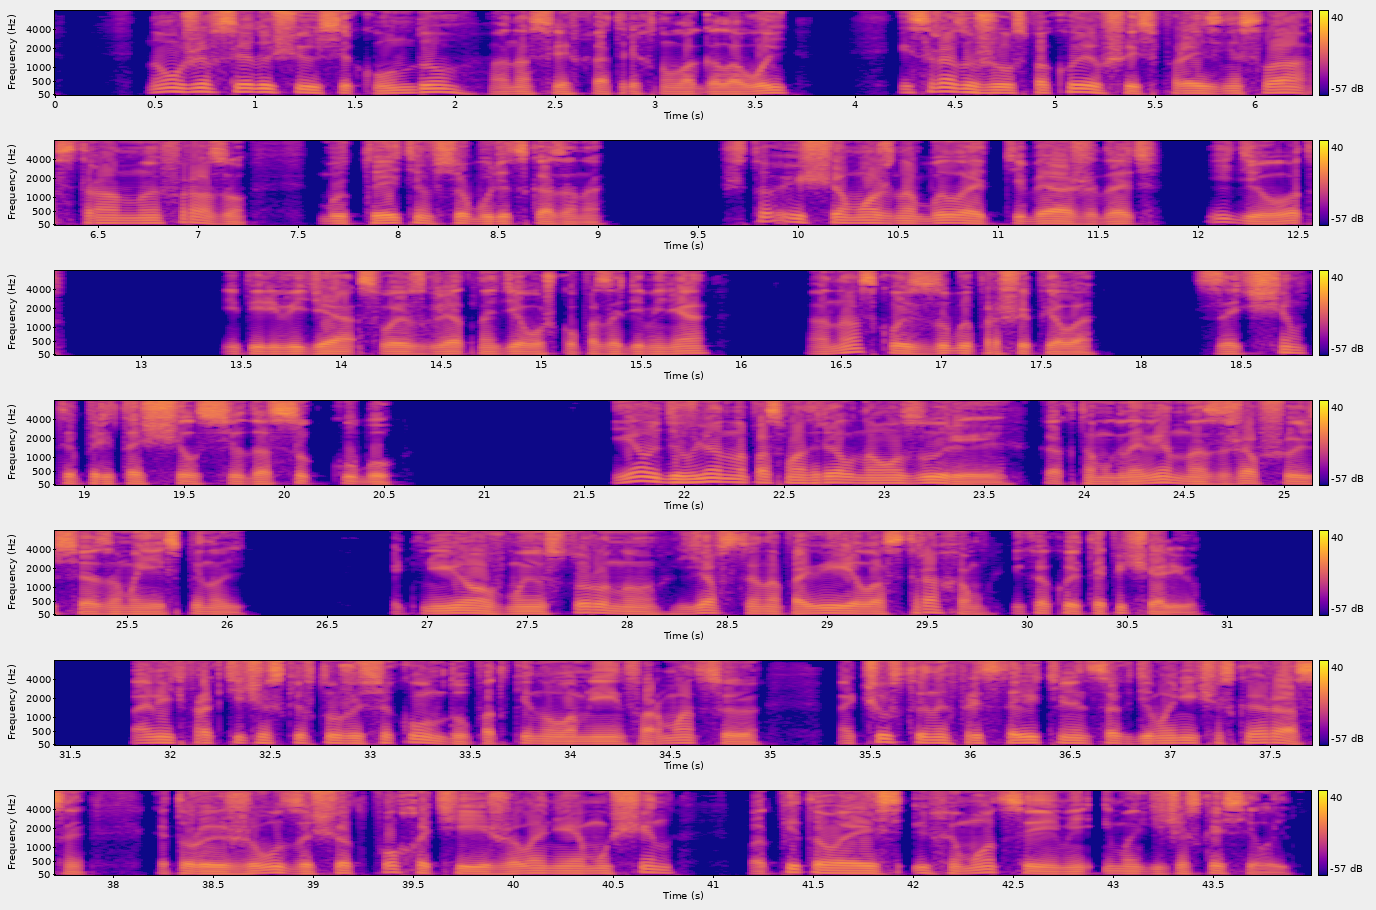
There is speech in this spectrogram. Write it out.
но уже в следующую секунду она слегка тряхнула головой и сразу же успокоившись, произнесла странную фразу, будто этим все будет сказано. «Что еще можно было от тебя ожидать, идиот?» И, переведя свой взгляд на девушку позади меня, она сквозь зубы прошипела. «Зачем ты притащил сюда суккубу?» Я удивленно посмотрел на Узури, как-то мгновенно сжавшуюся за моей спиной. От нее в мою сторону явственно повеяло страхом и какой-то печалью. Память практически в ту же секунду подкинула мне информацию о чувственных представительницах демонической расы, которые живут за счет похоти и желания мужчин, подпитываясь их эмоциями и магической силой.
